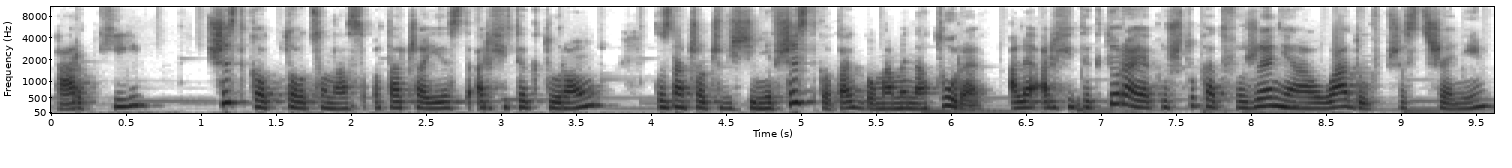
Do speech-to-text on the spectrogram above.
parki, wszystko to, co nas otacza, jest architekturą. To znaczy, oczywiście nie wszystko, tak, bo mamy naturę, ale architektura jako sztuka tworzenia ładów przestrzeni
